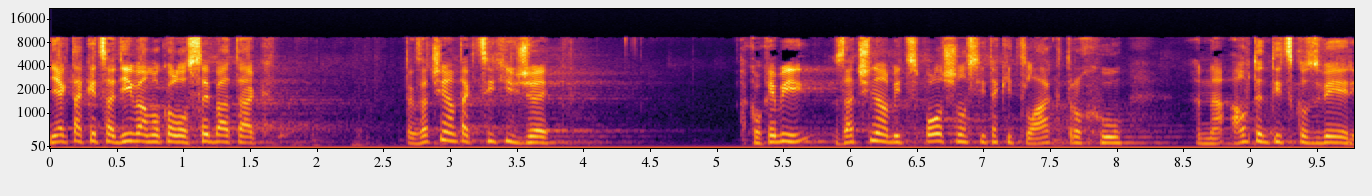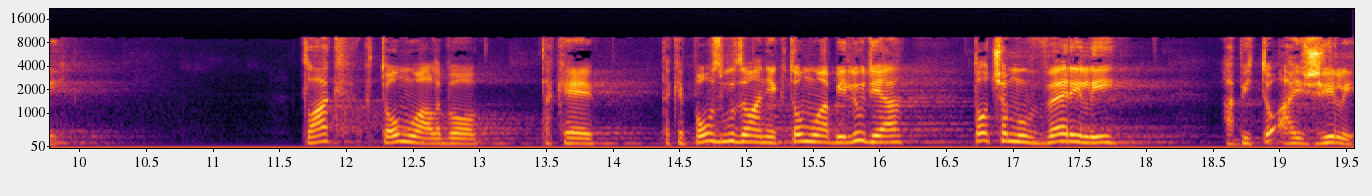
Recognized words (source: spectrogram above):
Nejak tak, keď sa dívam okolo seba, tak, tak začínam tak cítiť, že ako keby začínal byť v spoločnosti taký tlak trochu na autentickosť viery. Tlak k tomu, alebo také, také povzbudzovanie k tomu, aby ľudia to, čo mu verili, aby to aj žili.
